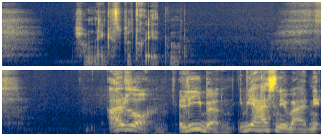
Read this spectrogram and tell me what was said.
schon längst betreten. Also, Liebe, wie heißen die beiden?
